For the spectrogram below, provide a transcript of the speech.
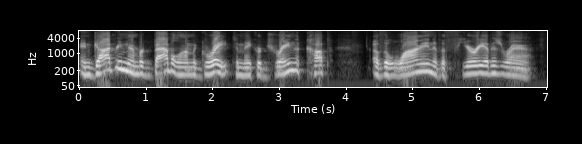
And God remembered Babylon the Great to make her drain the cup of the wine of the fury of his wrath.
